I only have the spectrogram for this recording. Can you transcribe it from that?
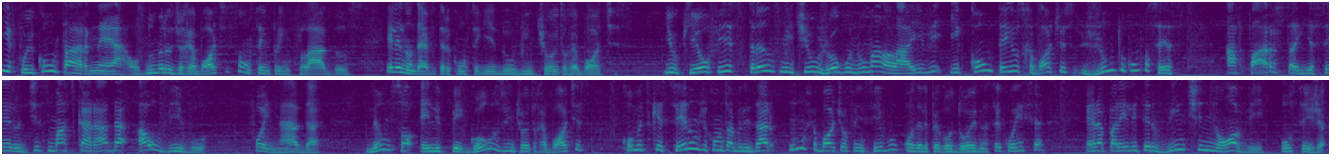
e fui contar, né? Ah, os números de rebotes são sempre inflados. Ele não deve ter conseguido 28 rebotes. E o que eu fiz? Transmiti o jogo numa live e contei os rebotes junto com vocês. A farsa ia ser desmascarada ao vivo. Foi nada. Não só ele pegou os 28 rebotes, como esqueceram de contabilizar um rebote ofensivo quando ele pegou dois na sequência, era para ele ter 29, ou seja,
